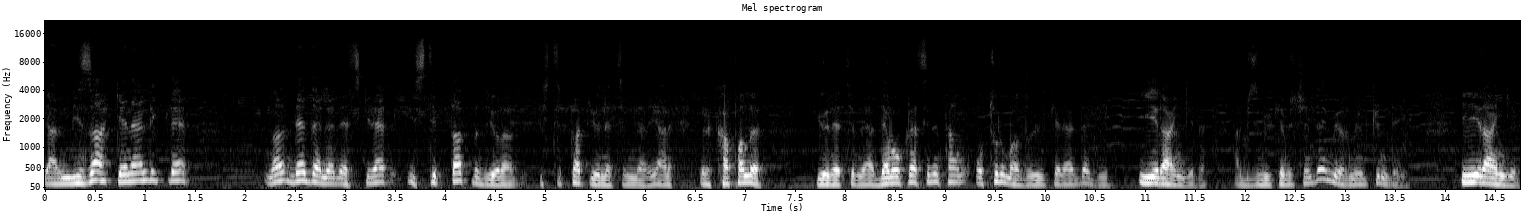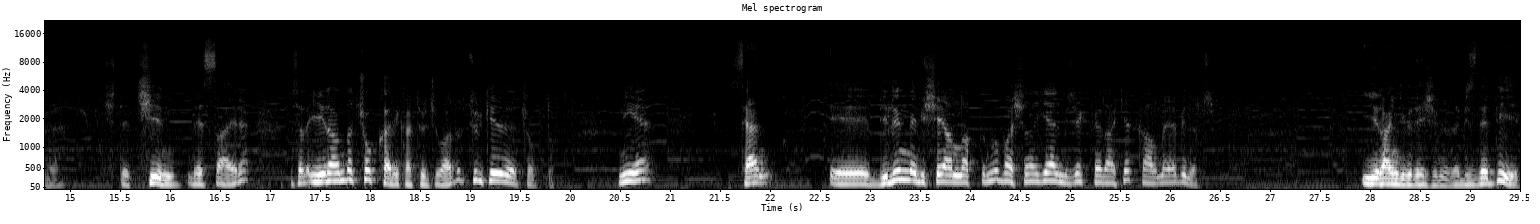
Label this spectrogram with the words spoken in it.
yani mizah genellikle ne derler eskiler istibdat mı diyorlar? İstibdat yönetimleri yani böyle kapalı yönetimler. Yani demokrasinin tam oturmadığı ülkelerde değil. İran gibi. Yani bizim ülkemiz için demiyorum mümkün değil. İran gibi. işte Çin vesaire. Mesela İran'da çok karikatürcü vardır. Türkiye'de de çoktur. Niye? Sen e, dilinle bir şey anlattın mı başına gelmeyecek felaket kalmayabilir. İran gibi rejimlerde bizde değil,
